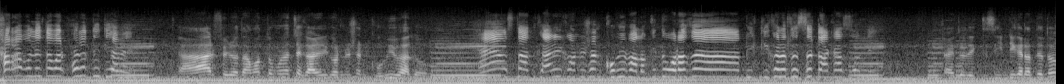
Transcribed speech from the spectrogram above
খারাপ হলে তো আবার ফেরত দিতে হবে। আর ফেরত? আমার তো মনে হচ্ছে গাড়ির কন্ডিশন খুবই ভালো। হ্যাঁ ওস্তাদ গাড়ির কন্ডিশন খুবই ভালো কিন্তু ওরা যা বিক্রি করে দিচ্ছে টাকার জন্য। তাই তো দেখতেছি ইন্ডিকেটার দে তো।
